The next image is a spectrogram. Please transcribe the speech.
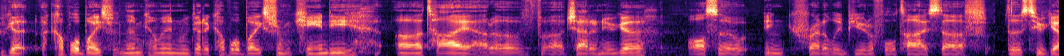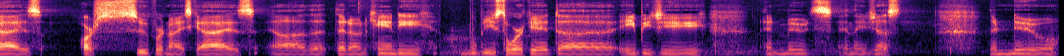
we've got a couple of bikes from them coming. We've got a couple of bikes from Candy uh, Tie out of uh, Chattanooga. Also, incredibly beautiful tie stuff. Those two guys are super nice guys uh, that, that own Candy. We used to work at uh, ABG and Moots, and they just they're new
